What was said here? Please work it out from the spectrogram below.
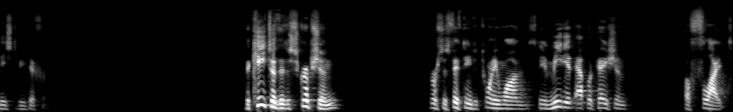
needs to be different. The key to the description verses 15 to 21, is the immediate application of flight.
